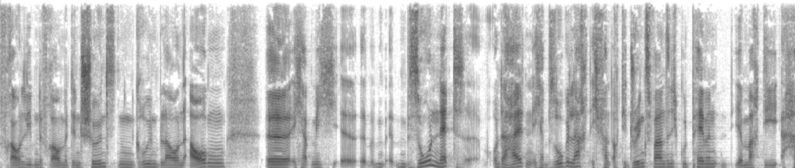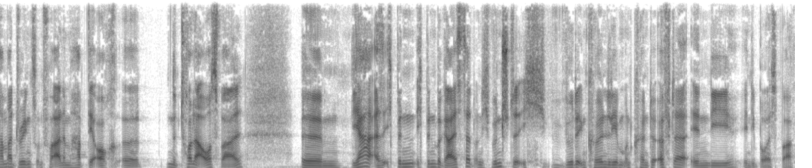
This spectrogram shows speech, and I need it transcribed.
frauenliebende Frau mit den schönsten grün-blauen Augen. Äh, Ich habe mich äh, so nett unterhalten. Ich habe so gelacht. Ich fand auch die Drinks wahnsinnig gut. Payment, ihr macht die Hammer-Drinks und vor allem habt ihr auch äh, eine tolle Auswahl. Ähm, ja, also ich bin ich bin begeistert und ich wünschte, ich würde in Köln leben und könnte öfter in die in die Boys Bar.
